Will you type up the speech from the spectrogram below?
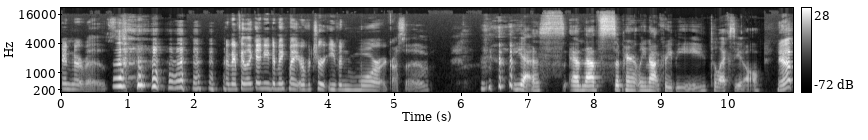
and nervous. and I feel like I need to make my overture even more aggressive. yes. And that's apparently not creepy to Lexi at all. Nope.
